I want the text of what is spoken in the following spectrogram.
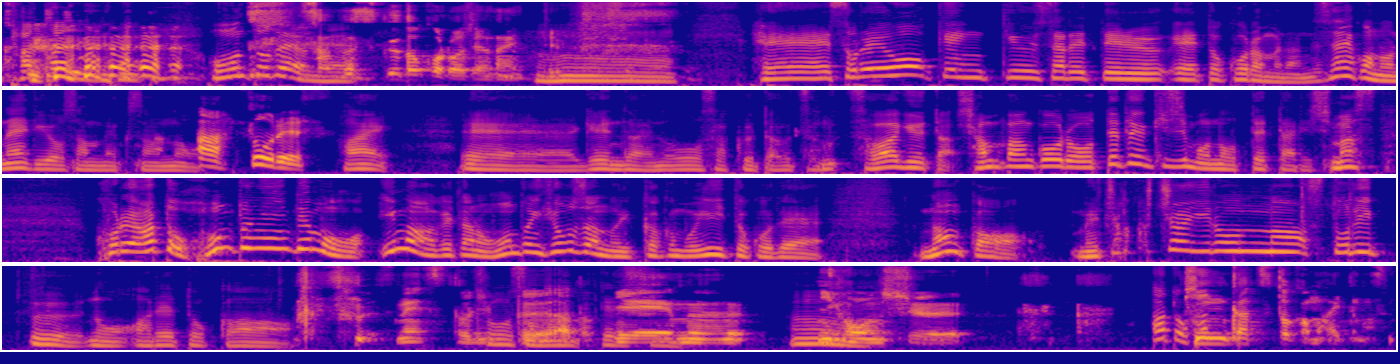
高いよね。本当だよね。サブスクどころじゃないっていう。う。ん。へえそれを研究されてる、えー、とコラムなんですねこのねリオ山脈さんの。あ、そうです。はい、えー現代の大作歌騒ぎ歌シャンパンコールを追ってという記事も載ってたりしますこれあと本当にでも今挙げたの本当に氷山の一角もいいとこでなんかめちゃくちゃいろんなストリップのあれとか そうですね。ストリップ、あとゲーム、うん。日本酒、あと金カツとかも入ってます。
